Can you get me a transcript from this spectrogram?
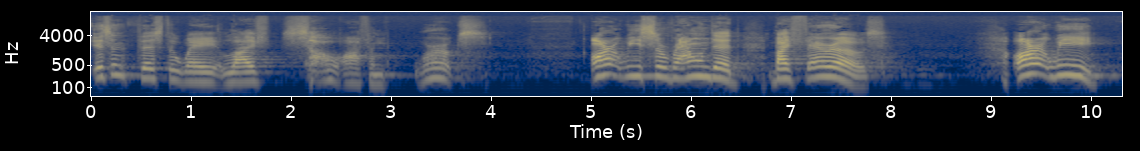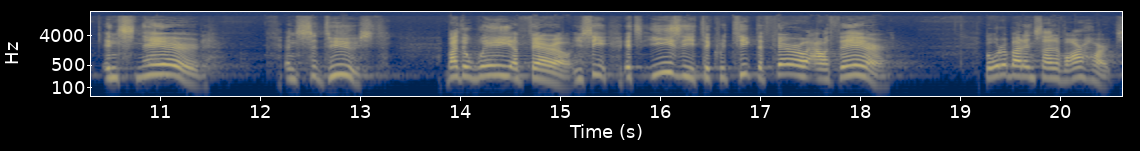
Isn't this the way life so often works? Aren't we surrounded by pharaohs? Aren't we ensnared and seduced by the way of Pharaoh? You see, it's easy to critique the Pharaoh out there, but what about inside of our hearts?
